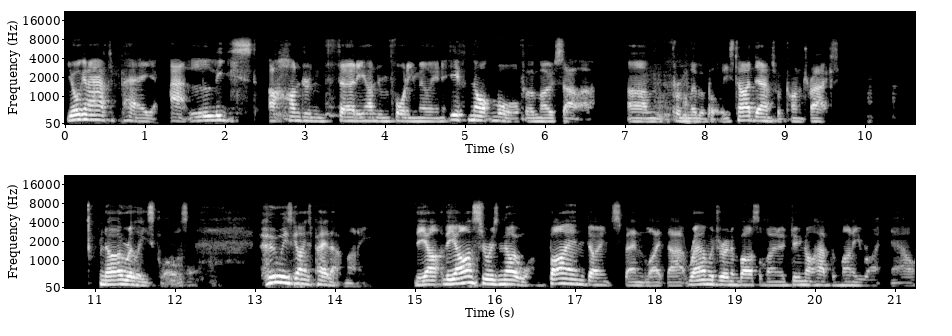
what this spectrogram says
You're going to have to pay at least 130, 140 million, if not more, for Mo Salah um, from Liverpool. He's tied down to a contract, no release clause. Who is going to pay that money? The, the answer is no one. Bayern don't spend like that. Real Madrid and Barcelona do not have the money right now.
